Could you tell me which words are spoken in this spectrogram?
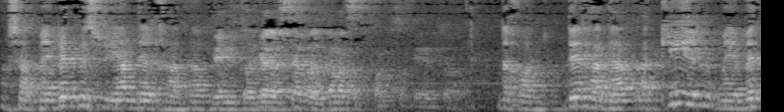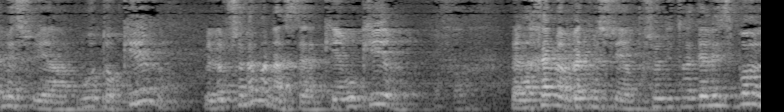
עכשיו, מהיבט מסוים, דרך אגב, ואם נתרגל לסבל, אז גם בסוף יהיה טוב. נכון, דרך אגב, הקיר מהיבט מסוים הוא אותו קיר, ולא משנה מה נעשה, הקיר הוא קיר. נכון? ולכן מהיבט מסוים פשוט תתרגל לסבול,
